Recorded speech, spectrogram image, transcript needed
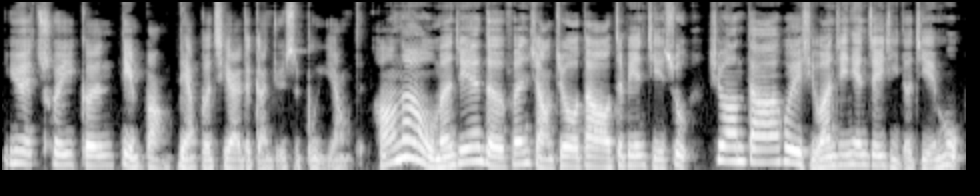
因为吹跟电棒两个起来的感觉是不一样的。好，那我们今天的分享就到这边结束，希望大家会喜欢今天这一集的节目。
